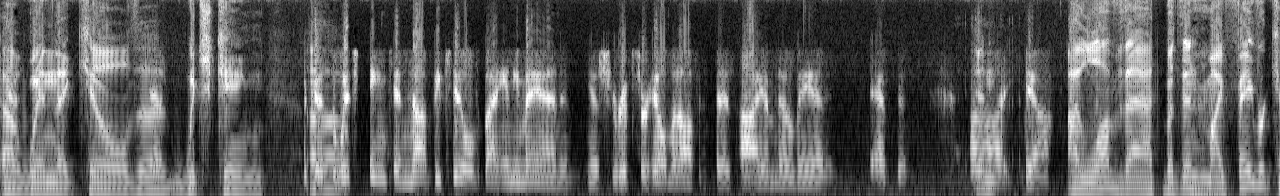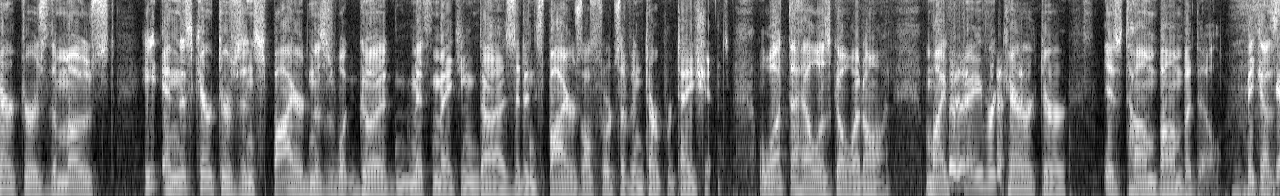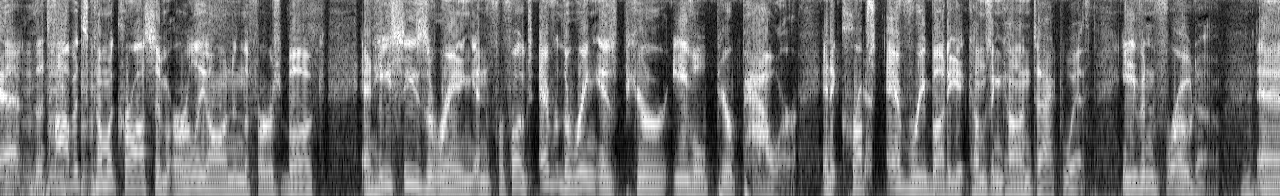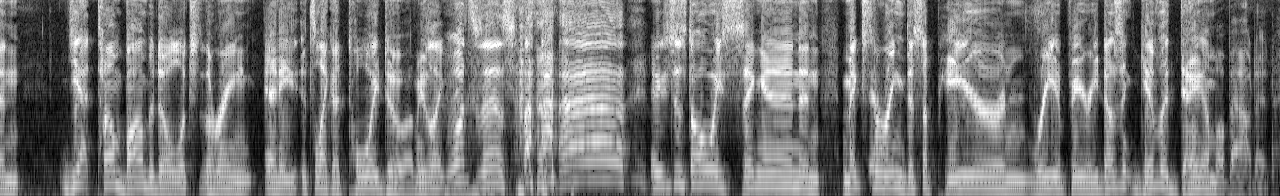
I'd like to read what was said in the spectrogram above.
uh, when they kill the Witch King. Because uh, the Witch King cannot be killed by any man, and you know she rips her helmet off and says, "I am no man," and stabs him. Uh, yeah, I love that. But then my favorite character is the most he and this character is inspired, and this is what good myth making does. It inspires all sorts of interpretations. What the hell is going on? My favorite character is Tom Bombadil because yeah. the, the hobbits come across him early on in the first book, and he sees the ring. And for folks, ever the ring is pure evil, pure power, and it corrupts everybody it comes in contact with, even Frodo. Mm-hmm. And Yet Tom Bombadil looks at the ring and he it's like a toy to him. He's like, "What's this?" he's just always singing and makes yeah. the ring disappear and reappear. He doesn't give a damn about it.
